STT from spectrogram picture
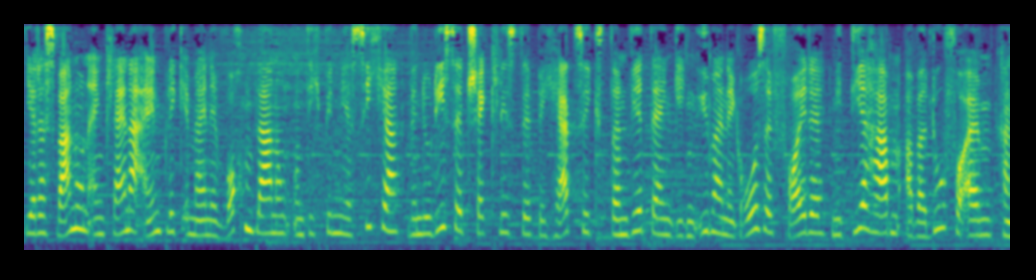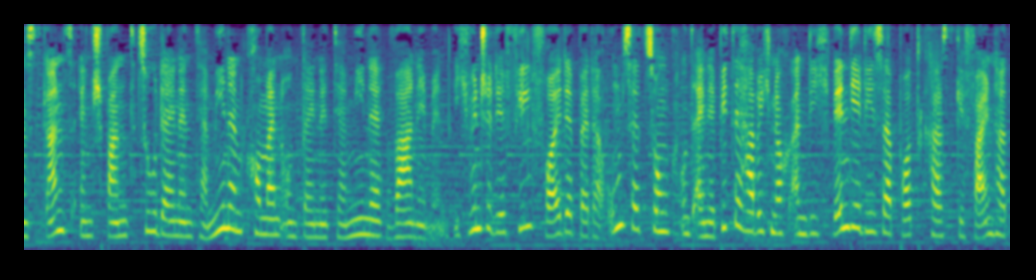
Ja, das war nun ein kleiner Einblick in meine Wochenplanung und ich bin mir sicher, wenn du diese Checkliste beherzigst, dann wird dein Gegenüber eine große Freude mit dir haben, aber du vor allem kannst ganz entspannt zu deinen Terminen kommen und deine Termine wahrnehmen. Ich wünsche dir viel Freude bei der Umsetzung und eine Bitte habe ich noch an dich. Wenn dir dieser Podcast gefallen hat,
